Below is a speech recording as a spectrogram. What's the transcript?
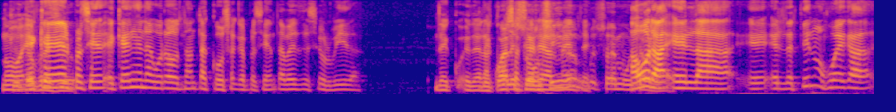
No, es, que el presidente, es que han inaugurado tantas cosas que el presidente a veces se olvida de, de las cosas que realmente. Ahora, el, la, eh, el, destino juega,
